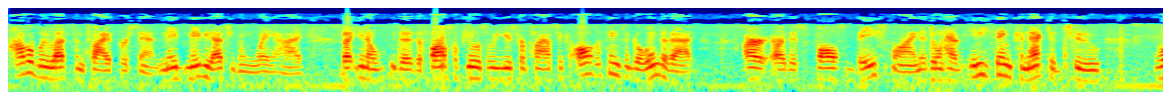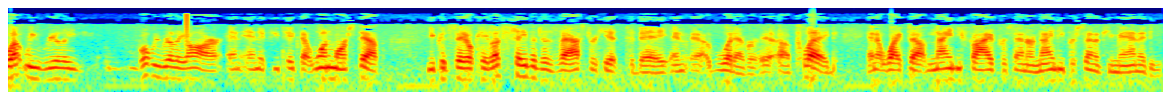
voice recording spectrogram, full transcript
probably less than 5%. Maybe, maybe that's even way high. But, you know, the, the fossil fuels we use for plastic, all the things that go into that are, are this false baseline that don't have anything connected to what we really, what we really are. And, and if you take that one more step, you could say, okay, let's say the disaster hit today and uh, whatever, a plague, and it wiped out 95% or 90% of humanity,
